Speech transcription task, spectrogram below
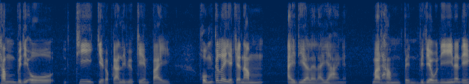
ทำวิดีโอที่เกี่ยวกับการรีวิวเกมไป ผมก็เลยอยากจะนำไอเดียหลาย ๆ อย่างเนี่ย มาทำเป็นวิดีโอนี้นั่นเอง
